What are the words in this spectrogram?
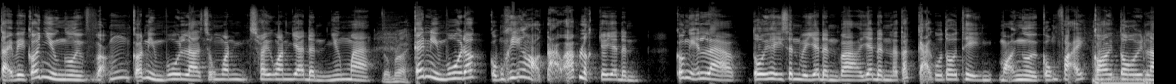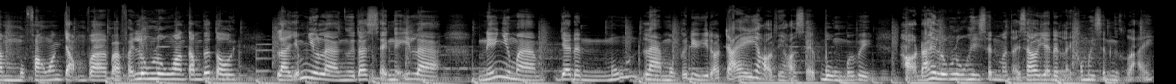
Tại vì có nhiều người vẫn có niềm vui là xung quanh xoay quanh gia đình nhưng mà đúng rồi. cái niềm vui đó cũng khiến họ tạo áp lực cho gia đình. Có nghĩa là tôi hy sinh vì gia đình và gia đình là tất cả của tôi thì mọi người cũng phải coi tôi là một phần quan trọng và và phải luôn luôn quan tâm tới tôi. Là giống như là người ta sẽ nghĩ là nếu như mà gia đình muốn làm một cái điều gì đó trái ý họ thì họ sẽ buồn bởi vì họ đã luôn luôn hy sinh mà tại sao gia đình lại không hy sinh ngược lại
